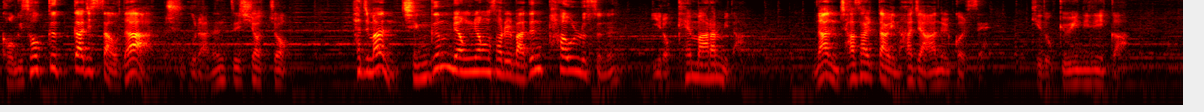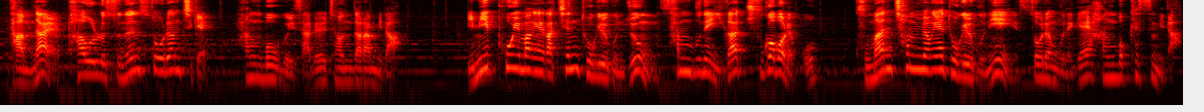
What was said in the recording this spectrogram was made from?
거기서 끝까지 싸우다 죽으라는 뜻이었죠. 하지만 진급 명령서를 받은 파울루스는 이렇게 말합니다. 난 자살 따윈 하지 않을 걸세. 기독교인이니까. 다음날 파울루스는 소련 측에 항복 의사를 전달합니다. 이미 포위망에 갇힌 독일군 중 3분의 2가 죽어버렸고 9만 1000명의 독일군이 소련군에게 항복했습니다.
